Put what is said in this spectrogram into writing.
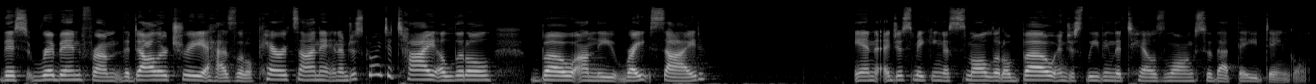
this ribbon from the Dollar Tree. It has little carrots on it, and I'm just going to tie a little bow on the right side. And I'm just making a small little bow and just leaving the tails long so that they dangle.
